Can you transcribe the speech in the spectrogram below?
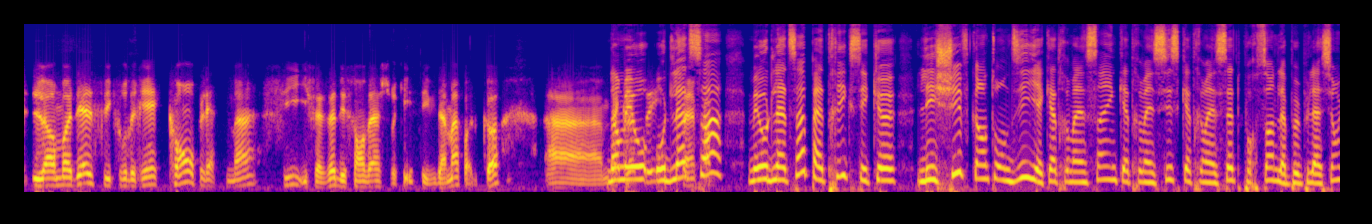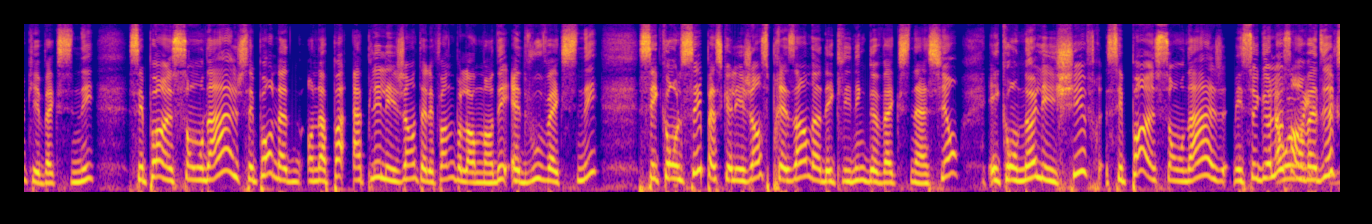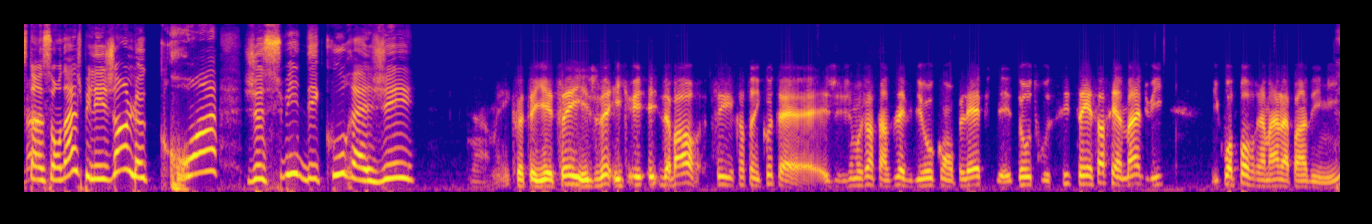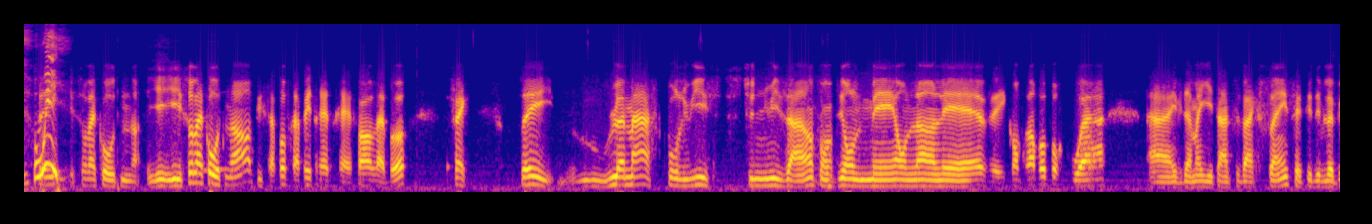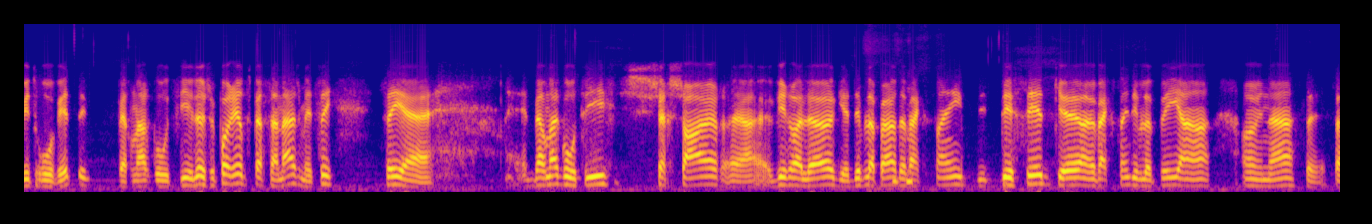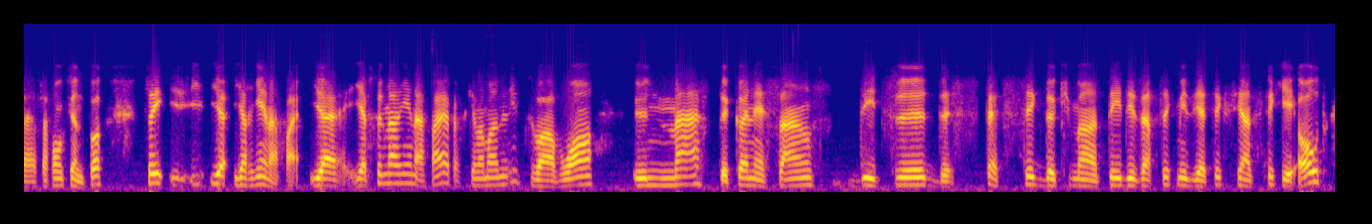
leur, modèle s'écroulerait complètement s'ils faisaient des sondages truqués. C'est évidemment pas le cas. Euh, non, mais au-delà de ça, mais au-delà de ça, Patrick, c'est que les chiffres, quand on dit il y a 85, 86, 87% de la population qui est vaccinée, c'est pas un sondage, c'est pas on n'a pas appelé les gens au téléphone pour leur demander êtes-vous vacciné, c'est qu'on le sait parce que les gens se présentent dans des cliniques de vaccination et qu'on a les chiffres. C'est pas un sondage, mais ce gars-là, ah on va dire que c'est un sondage, puis les gens le croient. Je suis découragé. Non, mais écoute, d'abord, quand on écoute, euh, moi j'ai entendu la vidéo complète, puis d'autres aussi, essentiellement, lui, il croit pas vraiment à la pandémie. Oui. Il est sur la côte nord. Il est sur la côte nord, puis ça n'a pas frappé très, très fort là-bas. Fait que, tu sais, le masque, pour lui, c'est une nuisance. On dit on le met, on l'enlève, il comprend pas pourquoi. Euh, évidemment, il est anti-vaccin, ça a été développé trop vite. Bernard Gauthier, là, je veux pas rire du personnage, mais tu sais, tu sais, euh, Bernard Gauthier, chercheur, euh, virologue, développeur de vaccins, décide qu'un vaccin développé en un an, ça, ça, fonctionne pas. Tu sais, il y, a, rien à faire. Il y a, y a absolument rien à faire parce qu'à un moment donné, tu vas avoir une masse de connaissances, d'études, de statistiques documentées, des articles médiatiques, scientifiques et autres.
